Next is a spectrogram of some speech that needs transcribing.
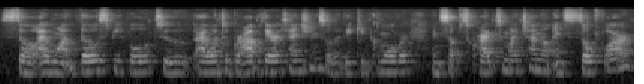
So I want those people to, I want to grab their attention so that they can come over and subscribe to my channel. And so far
